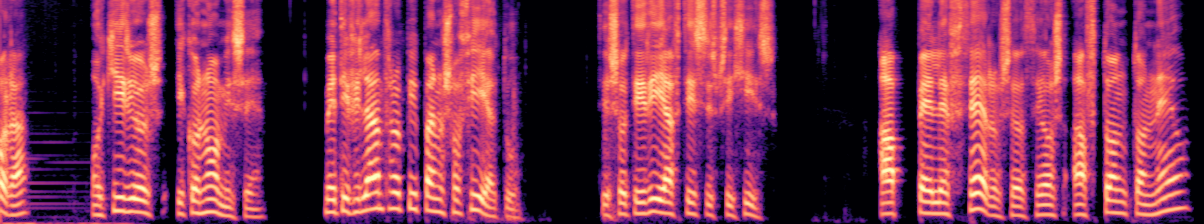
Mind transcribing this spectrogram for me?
Τώρα ο Κύριος οικονόμησε με τη φιλάνθρωπη πανσοφία Του τη σωτηρία αυτής της ψυχής. Απελευθέρωσε ο Θεός αυτόν τον νέο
